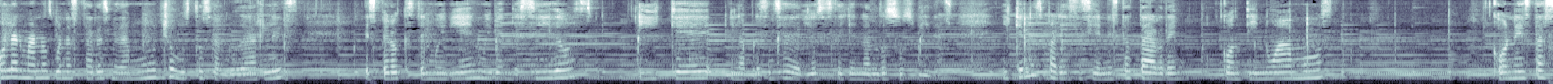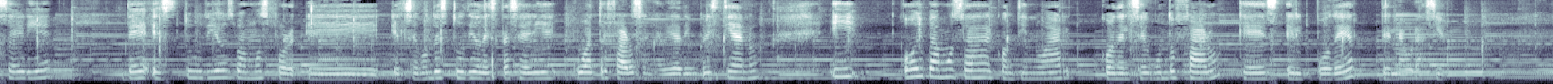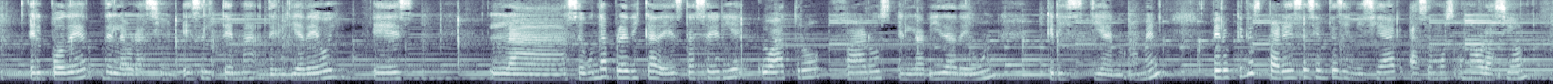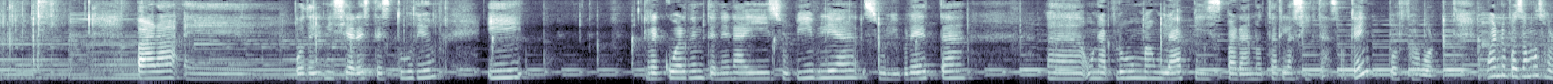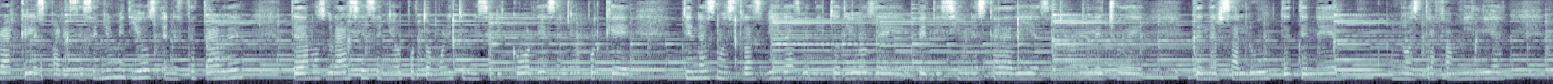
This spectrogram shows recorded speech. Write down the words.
Hola hermanos, buenas tardes, me da mucho gusto saludarles. Espero que estén muy bien, muy bendecidos y que la presencia de Dios esté llenando sus vidas. ¿Y qué les parece si en esta tarde continuamos con esta serie de estudios? Vamos por eh, el segundo estudio de esta serie, Cuatro faros en la vida de un cristiano. Y hoy vamos a continuar con el segundo faro, que es el poder de la oración. El poder de la oración es el tema del día de hoy. Es la segunda prédica de esta serie, cuatro faros en la vida de un cristiano. Amén. Pero ¿qué les parece si antes de iniciar hacemos una oración para eh, poder iniciar este estudio? Y recuerden tener ahí su Biblia, su libreta, una pluma, un lápiz para anotar las citas, ¿ok? Por favor. Bueno, pues vamos a orar. ¿Qué les parece? Señor mi Dios, en esta tarde te damos gracias, Señor, por tu amor y tu misericordia, Señor, porque llenas nuestras vidas, bendito Dios, de bendiciones cada día, Señor. El hecho de tener salud, de tener nuestra familia,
